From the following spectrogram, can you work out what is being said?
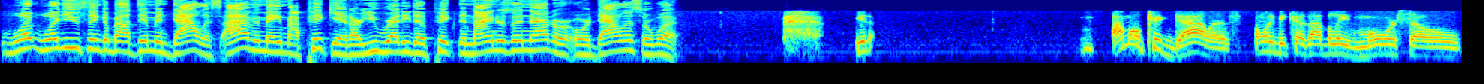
What What do you think about them in Dallas? I haven't made my pick yet. Are you ready to pick the Niners in that, or, or Dallas, or what? You know, I'm gonna pick Dallas only because I believe more so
